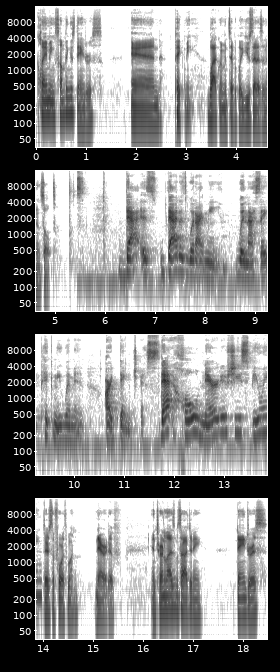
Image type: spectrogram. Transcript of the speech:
claiming something is dangerous, and pick me. Black women typically use that as an insult. That is that is what I mean when I say pick me women are dangerous. That whole narrative she's spewing. There's the fourth one narrative. Internalized misogyny, dangerous,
